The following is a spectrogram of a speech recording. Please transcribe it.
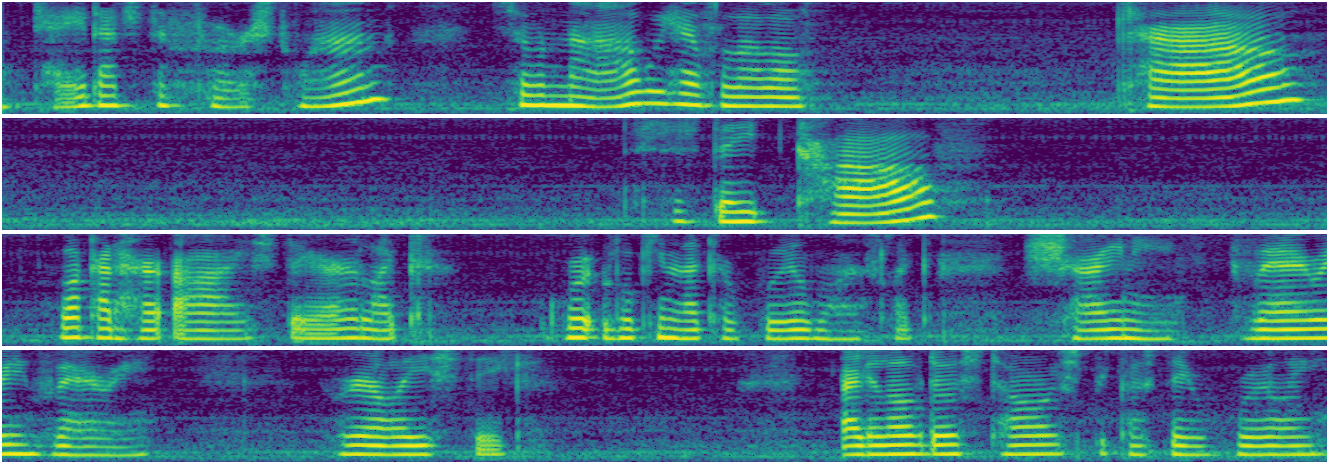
Okay that's the first one. So now we have a little cow. This is the calf. Look at her eyes. They're like looking like a real one like shiny. Very very realistic I love those toys because they're really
